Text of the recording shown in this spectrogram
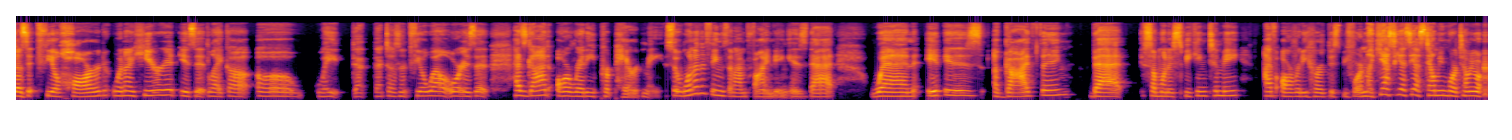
Does it feel hard when I hear it? Is it like a, oh, wait that that doesn't feel well or is it has god already prepared me so one of the things that i'm finding is that when it is a god thing that someone is speaking to me I've already heard this before. I'm like, yes, yes, yes, tell me more, tell me more.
